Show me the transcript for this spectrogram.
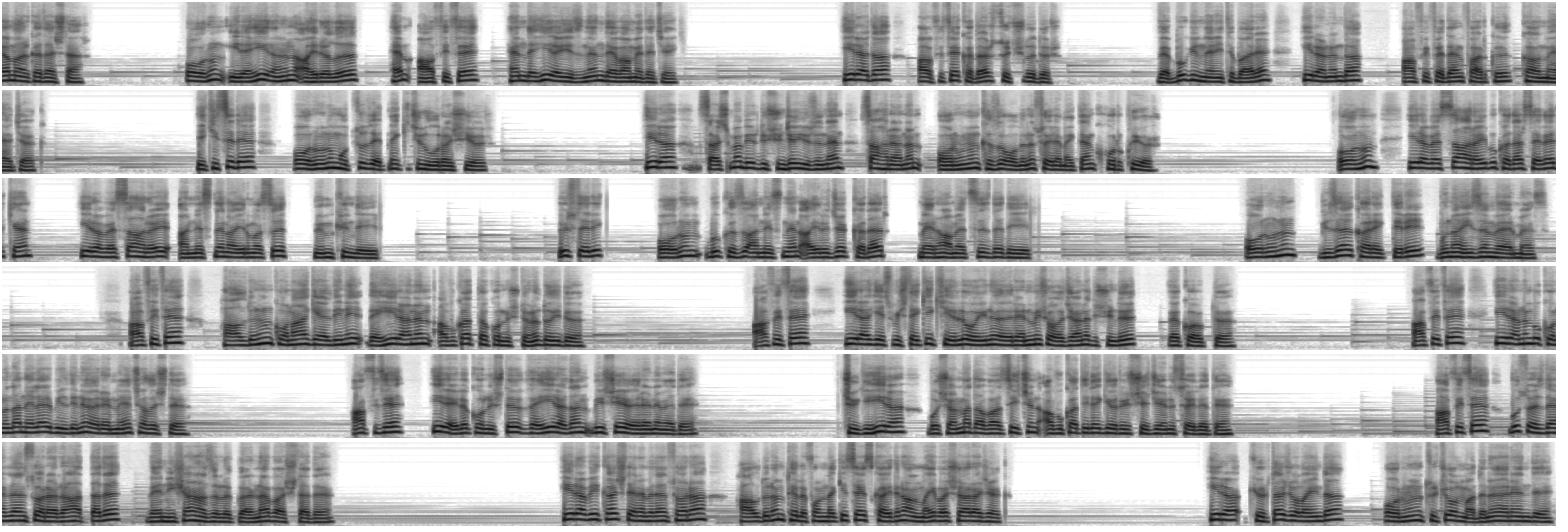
Selam arkadaşlar. Orhun ile Hira'nın ayrılığı hem Afife hem de Hira yüzünden devam edecek. Hira da Afife kadar suçludur. Ve bugünden itibaren Hira'nın da Afife'den farkı kalmayacak. İkisi de Orhun'u mutsuz etmek için uğraşıyor. Hira saçma bir düşünce yüzünden Sahra'nın Orhun'un kızı olduğunu söylemekten korkuyor. Orhun Hira ve Sahra'yı bu kadar severken Hira ve Sahra'yı annesinden ayırması mümkün değil. Üstelik Orhun bu kızı annesinden ayıracak kadar merhametsiz de değil. Orhun'un güzel karakteri buna izin vermez. Afife, Haldun'un konağa geldiğini ve Hira'nın avukatla konuştuğunu duydu. Afife, Hira geçmişteki kirli oyunu öğrenmiş olacağını düşündü ve korktu. Afife, Hira'nın bu konuda neler bildiğini öğrenmeye çalıştı. Afife, Hira ile konuştu ve Hira'dan bir şey öğrenemedi. Çünkü Hira, boşanma davası için avukat ile görüşeceğini söyledi. Afife bu sözlerden sonra rahatladı ve nişan hazırlıklarına başladı. Hira birkaç denemeden sonra Haldun'un telefondaki ses kaydını almayı başaracak. Hira kürtaj olayında Orhun'un suçu olmadığını öğrendi.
